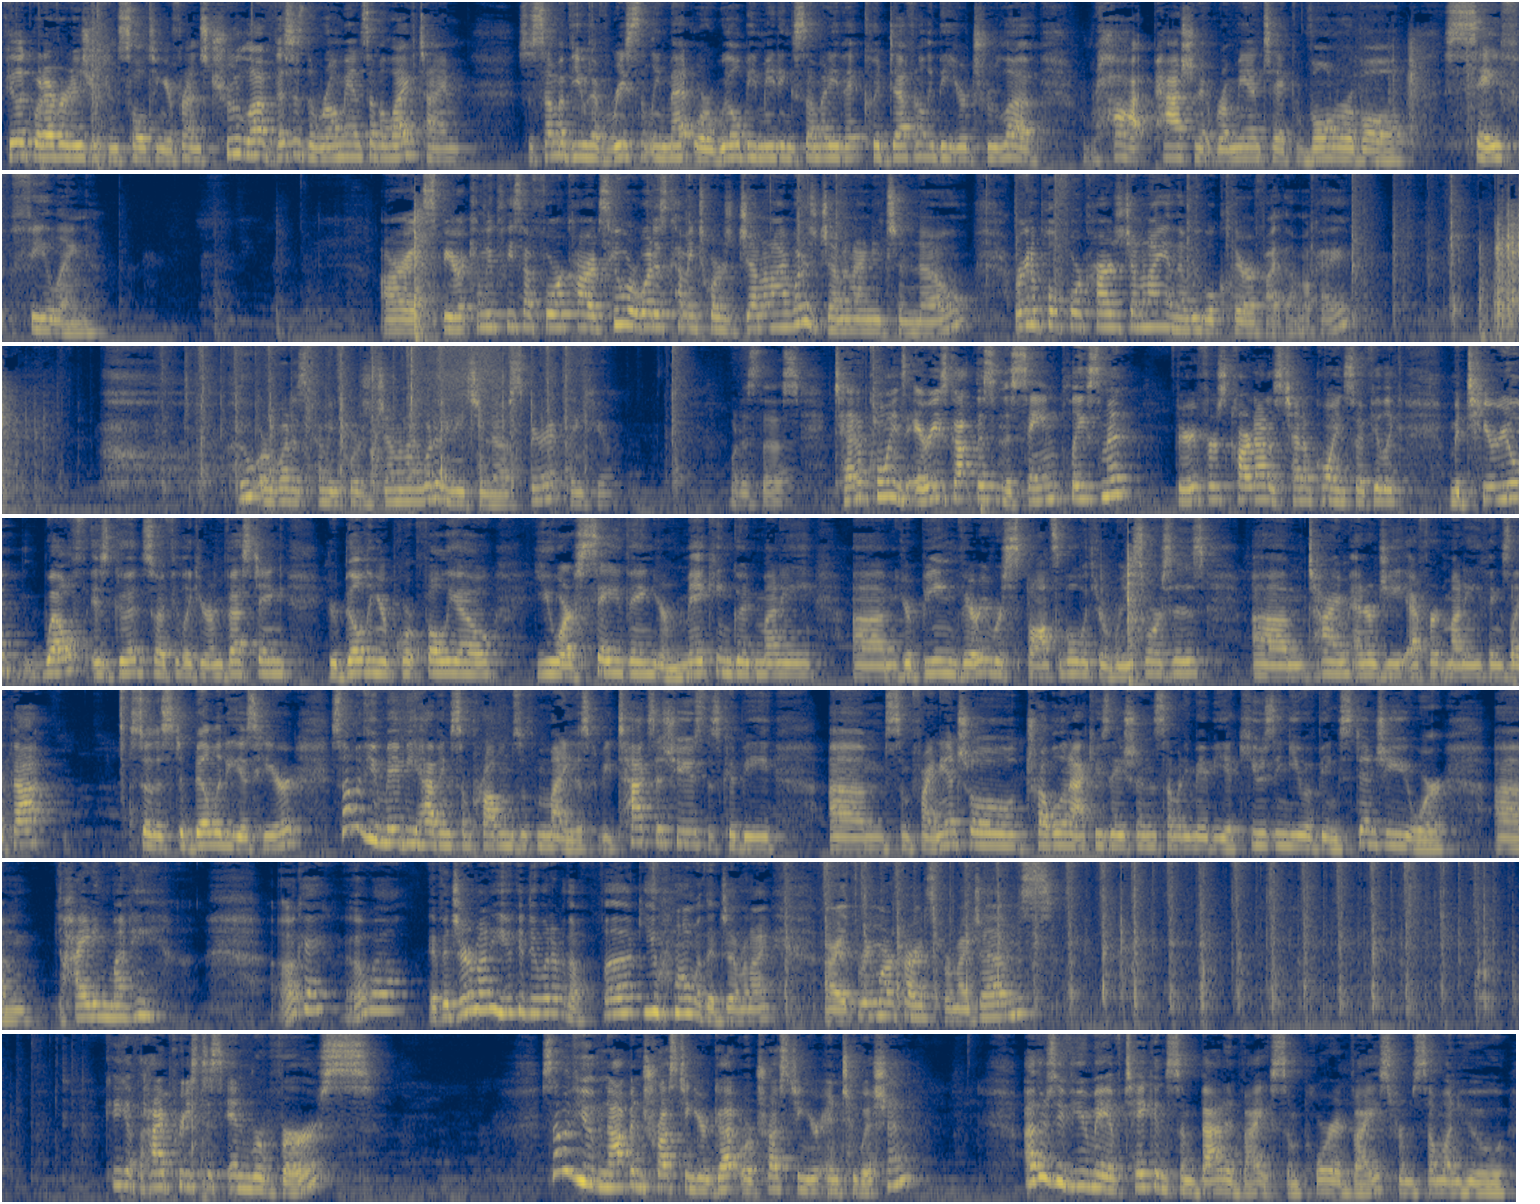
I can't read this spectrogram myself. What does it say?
feel like whatever it is you're consulting your friends, true love, this is the romance of a lifetime. So some of you have recently met or will be meeting somebody that could definitely be your true love. Hot, passionate, romantic, vulnerable, safe feeling. All right, Spirit, can we please have four cards? Who or what is coming towards Gemini? What does Gemini need to know? We're going to pull four cards, Gemini, and then we will clarify them, okay? Who or what is coming towards Gemini? What do they need to know, Spirit? Thank you. What is this? Ten of coins. Aries got this in the same placement. Very first card out is Ten of coins. So I feel like material wealth is good. So I feel like you're investing, you're building your portfolio, you are saving, you're making good money. Um, you're being very responsible with your resources, um, time, energy, effort, money, things like that. So the stability is here. Some of you may be having some problems with money. This could be tax issues. This could be um, some financial trouble and accusations. Somebody may be accusing you of being stingy or um, hiding money. Okay. Oh, well. If it's your money, you can do whatever the fuck you want with it, Gemini. All right, three more cards for my gems. Okay, you got the High Priestess in reverse. Some of you have not been trusting your gut or trusting your intuition. Others of you may have taken some bad advice, some poor advice from someone who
